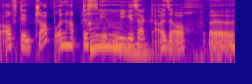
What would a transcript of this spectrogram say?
auf den Job und habe das ah. eben, wie gesagt, also auch äh,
